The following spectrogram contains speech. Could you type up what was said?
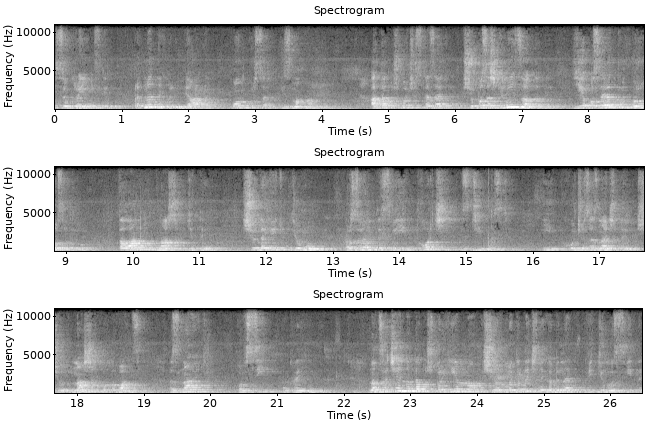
всеукраїнських предметних олімпіадах, конкурсах і змаганнях. А також хочу сказати, що позашкільні заклади є осередком розвитку таланту наших дітей, що дають йому розвинути свої творчі здібності. І хочу зазначити, що наших вихованців знають по всій Україні. Надзвичайно також приємно, що методичний кабінет відділу освіти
